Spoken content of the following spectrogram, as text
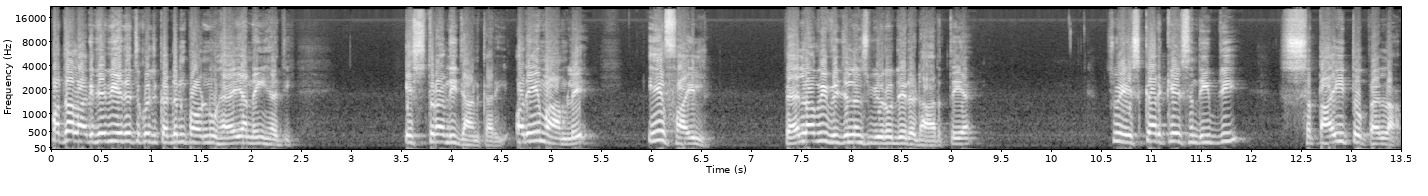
ਪਤਾ ਲੱਗ ਜੇ ਵੀ ਇਹਦੇ 'ਚ ਕੁਝ ਕੱਢਣ ਪਾਉਣ ਨੂੰ ਹੈ ਜਾਂ ਨਹੀਂ ਹੈ ਜੀ। ਇਸ ਤਰ੍ਹਾਂ ਦੀ ਜਾਣਕਾਰੀ। ਔਰ ਇਹ ਮਾਮਲੇ, ਇਹ ਫਾਈਲ ਪਹਿਲਾਂ ਵੀ ਵਿਜੀਲੈਂਸ ਬਿਊਰੋ ਦੇ ਰਡਾਰ ਤੇ ਹੈ। ਸੋ ਇਸ ਕਰਕੇ ਸੰਦੀਪ ਜੀ 27 ਤੋਂ ਪਹਿਲਾਂ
